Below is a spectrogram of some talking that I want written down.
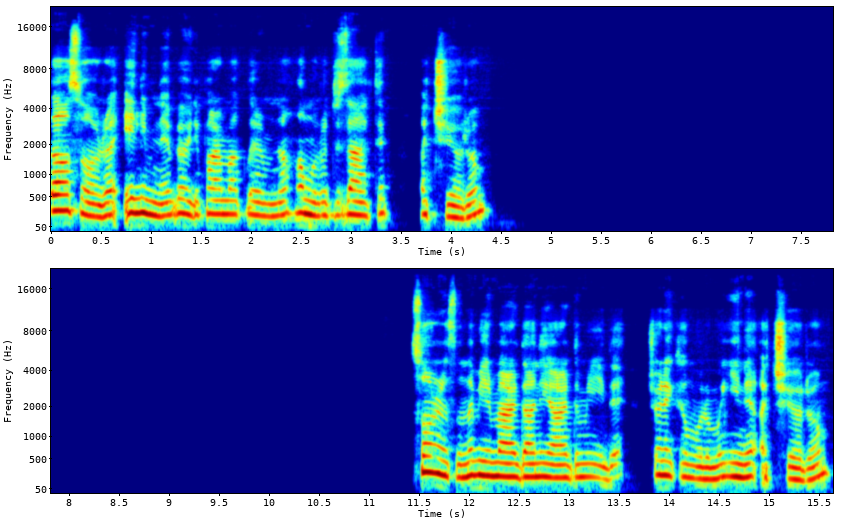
Daha sonra elimle böyle parmaklarımla hamuru düzeltip açıyorum. Sonrasında bir merdane yardımı ile çörek hamurumu yine açıyorum.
